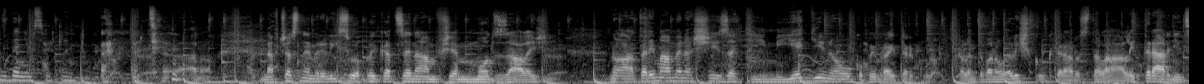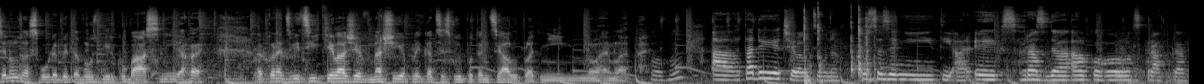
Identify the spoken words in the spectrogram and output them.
s denním světlem. ano, na včasném releaseu aplikace nám všem moc záleží. No a tady máme naši zatím jedinou copywriterku, talentovanou Elišku, která dostala literární cenu za svou debitovou sbírku básní, ale nakonec vycítila, že v naší aplikaci svůj potenciál uplatní mnohem lépe. Uh-huh. A tady je chillout zóna. Usazení, TRX, hrazda, alkohol, zkrátka.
